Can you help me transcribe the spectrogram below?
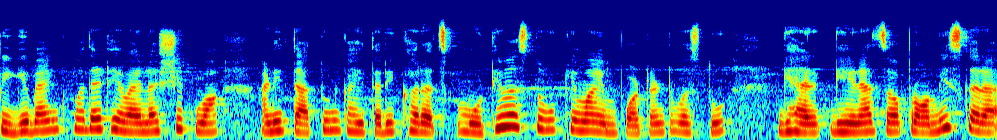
पिगी बँकमध्ये ठेवायला शिकवा आणि त्यातून काहीतरी खरंच मोठी वस्तू किंवा इम्पॉर्टंट वस्तू घ्या घेण्याचं प्रॉमिस करा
